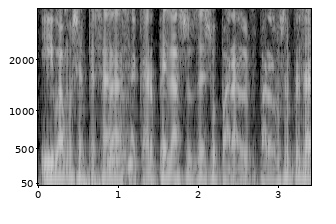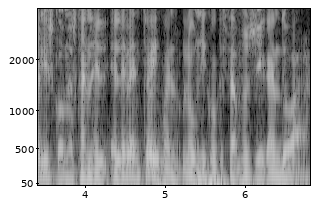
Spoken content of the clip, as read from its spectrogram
y vamos a empezar a sacar pedazos de eso para, para los empresarios, conozcan el, el evento y bueno, lo único que estamos llegando a...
